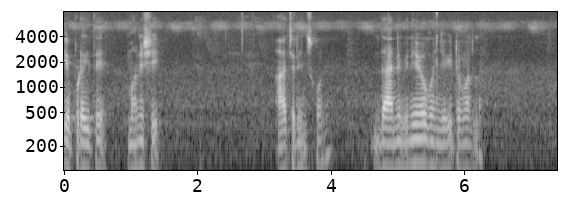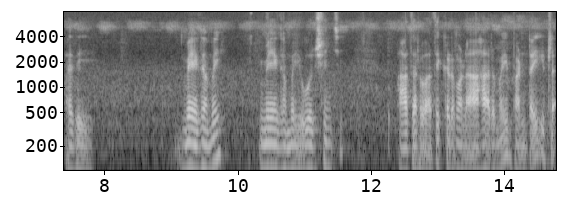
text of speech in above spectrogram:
ఎప్పుడైతే మనిషి ఆచరించుకొని దాన్ని వినియోగం చేయటం వల్ల అది మేఘమై మేఘమై వర్షించి ఆ తర్వాత ఇక్కడ మళ్ళీ ఆహారమై పంట అయి ఇట్లా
